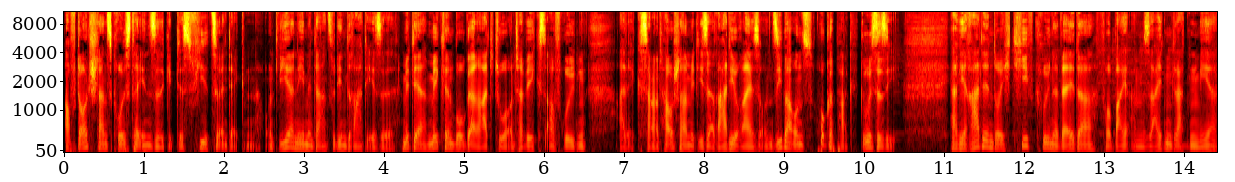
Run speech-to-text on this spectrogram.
Auf Deutschlands größter Insel gibt es viel zu entdecken und wir nehmen dazu den Drahtesel mit der Mecklenburger Radtour unterwegs auf Rügen. Alexander Tauscher mit dieser Radioreise und Sie bei uns, Huckepack, grüße Sie. Ja, wir radeln durch tiefgrüne Wälder, vorbei am seidenglatten Meer,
